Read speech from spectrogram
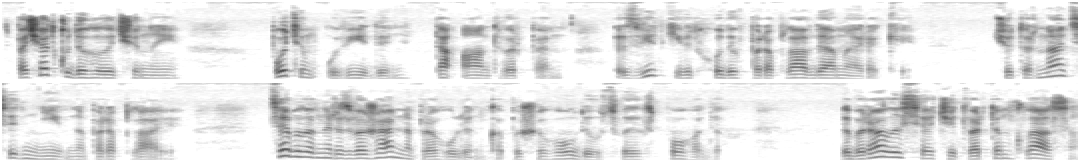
Спочатку до Галичини, потім у Відень та Антверпен, звідки відходив пароплав до Америки. 14 днів на пароплаві. Це була нерозважальна прогулянка, пише Голди у своїх спогадах. Добиралися четвертим класом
